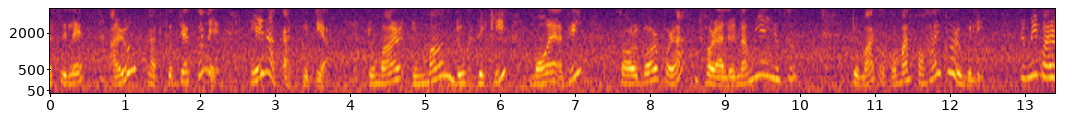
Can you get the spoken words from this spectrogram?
আছিলে আৰু কাঠকটীয়াক ক'লে হেৰা কাঠকটীয়া তোমাৰ ইমান দুখ দেখি মই আজি স্বৰ্গৰ পৰা ধৰালৈ নামি আহিছোঁ। তোমাক অকণমান সহায় কৰোঁ বুলি। তুমি বাৰু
